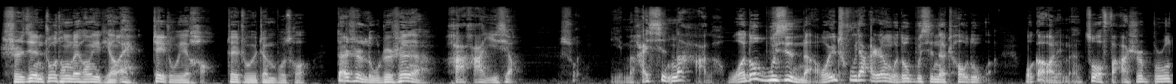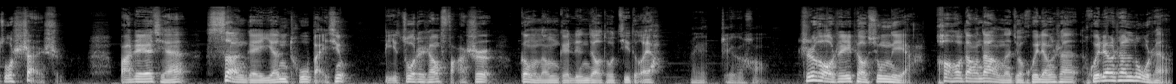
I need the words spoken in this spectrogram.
史进、朱仝、雷横一听，哎，这主意好，这主意真不错。但是鲁智深啊，哈哈一笑，说：“你们还信那个？我都不信呢！我一出家人，我都不信那超度啊！我告诉你们，做法事不如做善事。”把这些钱散给沿途百姓，比做这场法事更能给林教头积德呀！哎，这个好。之后这一票兄弟啊，浩浩荡荡的就回梁山。回梁山路上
